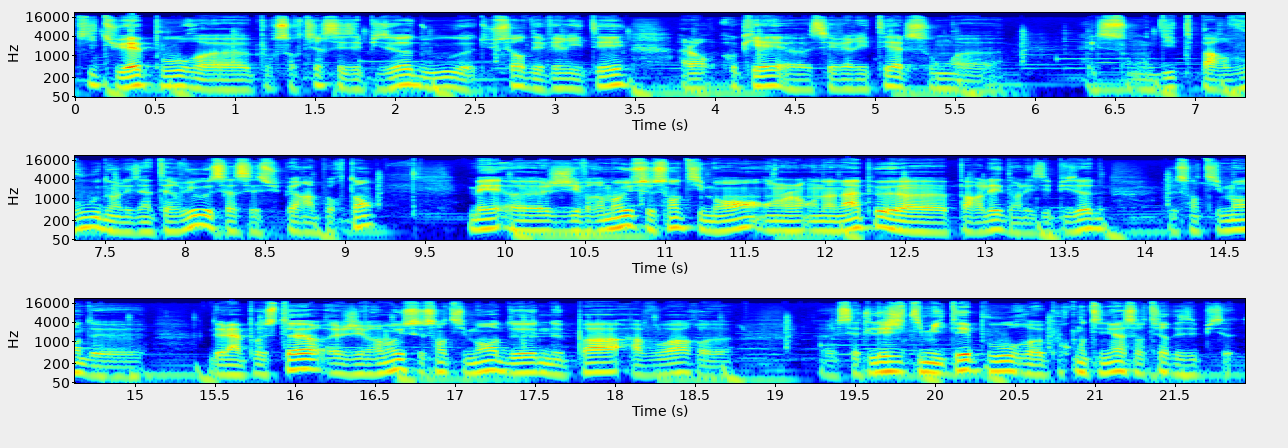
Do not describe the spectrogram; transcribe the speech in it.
Qui tu es pour, pour sortir ces épisodes où tu sors des vérités? Alors, ok, ces vérités, elles sont, elles sont dites par vous dans les interviews, et ça c'est super important. Mais euh, j'ai vraiment eu ce sentiment, on, en a un peu euh, parlé dans les épisodes, le sentiment de, l'imposteur. J'ai vraiment eu ce sentiment de ne pas avoir euh, cette légitimité pour, pour continuer à sortir des épisodes.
